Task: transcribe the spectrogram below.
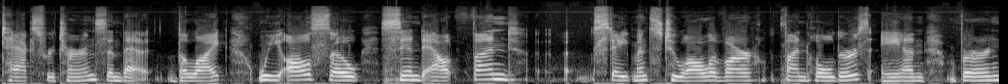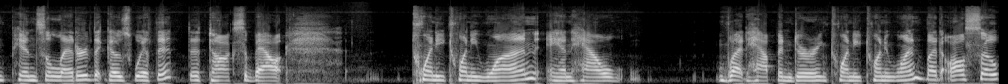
tax returns and that the like, we also send out fund uh, statements to all of our fund holders and Vern pins a letter that goes with it that talks about 2021 and how what happened during 2021, but also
